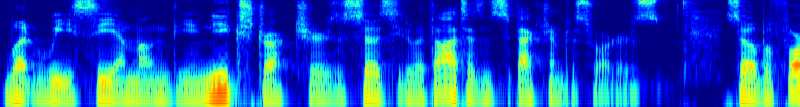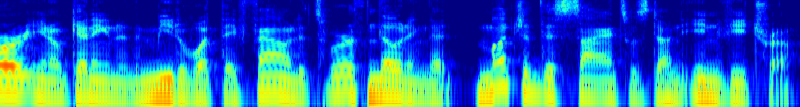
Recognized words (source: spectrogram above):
what we see among the unique structures associated with autism spectrum disorders. So, before you know getting into the meat of what they found, it's worth noting that much of this science was done in vitro.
